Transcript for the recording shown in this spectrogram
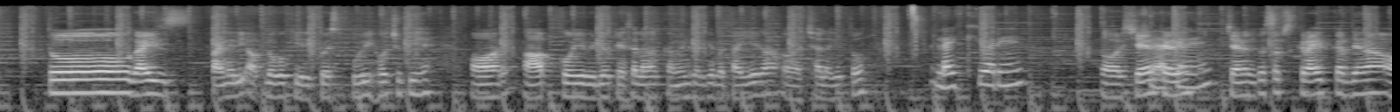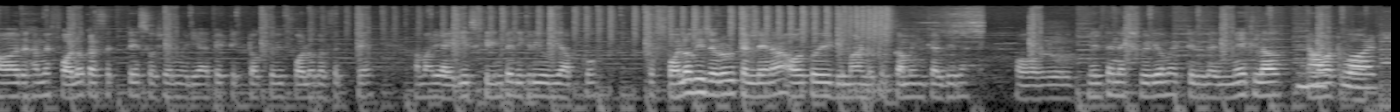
तो गाइज़ फाइनली आप लोगों की रिक्वेस्ट पूरी हो चुकी है और आपको ये वीडियो कैसा लगा कमेंट करके बताइएगा और अच्छा लगे तो लाइक करें और शेयर करें। करें। चैनल को सब्सक्राइब कर देना और हमें फॉलो कर सकते हैं। सोशल मीडिया पे टिकटॉक पे भी फॉलो कर सकते हैं। हमारी आईडी स्क्रीन पे दिख रही होगी आपको। तो फॉलो भी ज़रूर कर लेना और कोई डिमांड हो तो कमेंट कर देना। और मिलते हैं नेक्स्ट वीडियो में। Till then make love not what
